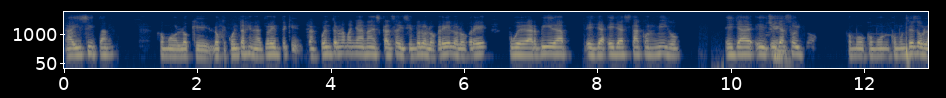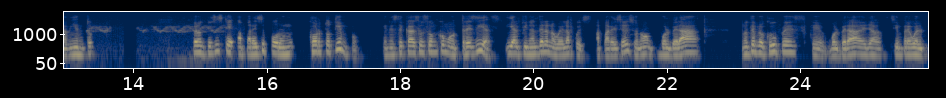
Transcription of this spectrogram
ahí citan como lo que, lo que cuenta el general Llorente, que la encuentra una mañana descalza diciendo lo logré, lo logré, pude dar vida, ella, ella está conmigo, ella, e, ella soy yo, como, como, un, como un desdoblamiento. Pero entonces que aparece por un corto tiempo, en este caso son como tres días, y al final de la novela pues aparece eso, ¿no? Volverá, no te preocupes, que volverá, ella siempre vuelve,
